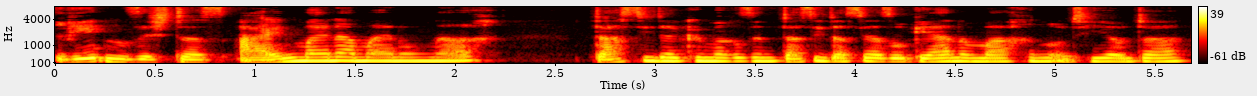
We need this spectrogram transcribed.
reden sich das ein, meiner Meinung nach, dass sie der Kümmerer sind, dass sie das ja so gerne machen und hier und da.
